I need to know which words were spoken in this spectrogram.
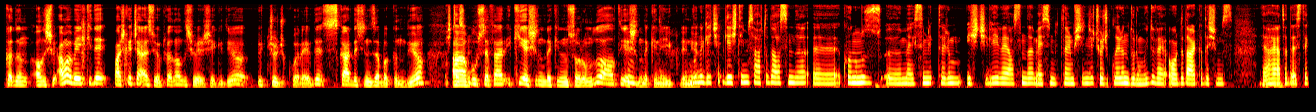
Kadın alışveriş ama belki de başka çaresi yok. Kadın alışverişe gidiyor. Üç çocuk var evde. Siz kardeşinize bakın diyor. İşte Aa, bu sefer iki yaşındakinin sorumluluğu altı yaşındakine Hı. yükleniyor. Bunu geç, geçtiğimiz haftada aslında e, konumuz e, mevsimlik tarım işçiliği ve aslında mevsimlik tarım işçiliğince çocukların durumuydu ve orada da arkadaşımız e, Hayata Destek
